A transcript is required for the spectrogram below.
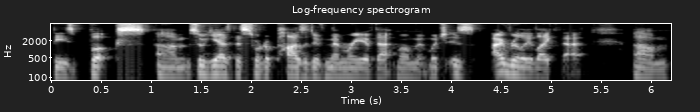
these books. Um, so he has this sort of positive memory of that moment, which is I really like that. Um,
